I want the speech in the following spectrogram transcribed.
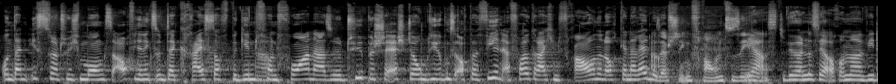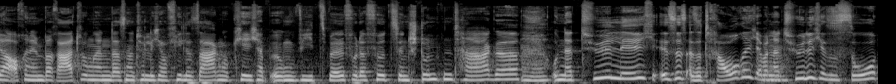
und dann isst du natürlich morgens auch wieder nichts und der Kreislauf beginnt ja. von vorne. Also eine typische Essstörung, die übrigens auch bei vielen erfolgreichen Frauen und auch generell bei selbstständigen Frauen zu sehen ja. ist. Wir hören das ja auch immer wieder, auch in den Beratungen, dass natürlich auch viele sagen, okay, ich habe irgendwie zwölf oder 14 Stunden Tage mhm. und natürlich ist es, also traurig, aber mhm. natürlich ist es so,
